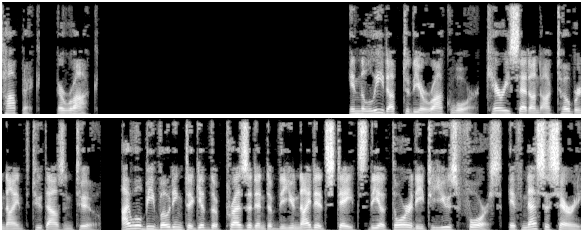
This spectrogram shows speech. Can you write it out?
Topic: Iraq. In the lead up to the Iraq War, Kerry said on October 9, 2002, I will be voting to give the President of the United States the authority to use force, if necessary,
